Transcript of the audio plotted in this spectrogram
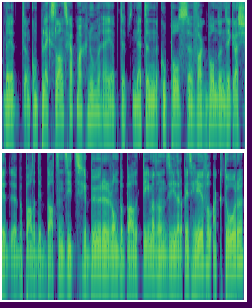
dat je het een complex landschap mag noemen. Je hebt, netten, koepels, eh, vakbonden. Zeker als je eh, bepaalde debatten ziet gebeuren rond bepaalde thema's, dan zie je daar opeens heel veel actoren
